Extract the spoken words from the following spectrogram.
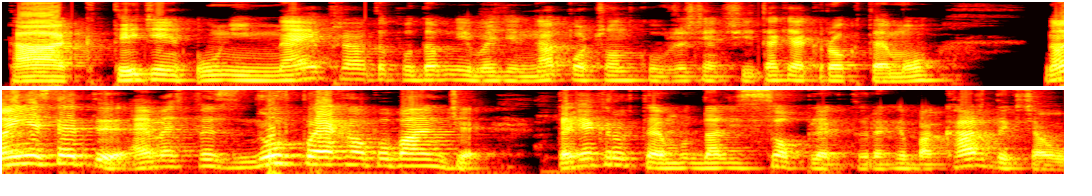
Tak, tydzień Unii najprawdopodobniej będzie na początku września, czyli tak jak rok temu. No i niestety, MSP znów pojechał po bandzie. Tak jak rok temu dali sople, które chyba każdy chciał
